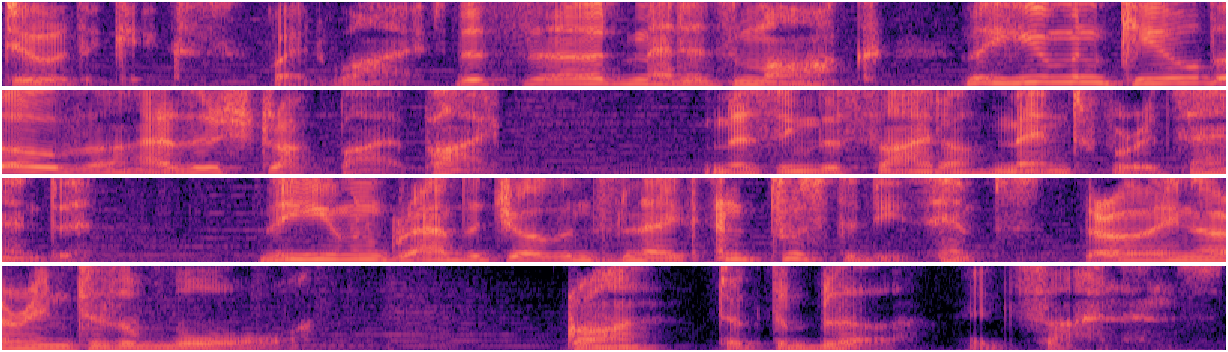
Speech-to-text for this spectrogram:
Two of the kicks went wide. The third met its mark. The human keeled over as if struck by a pipe. Missing the cider meant for its head. The human grabbed the Jovian's leg and twisted his hips, throwing her into the wall. Kron took the blow in silence.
